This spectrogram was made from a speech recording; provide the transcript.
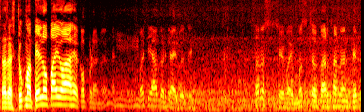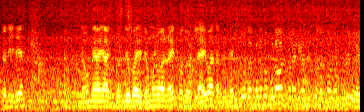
સરસ. ટૂંકમાં પેલો પાયો આ છે કપડાનો એમ ને? પછી આગળ થાય બધી. સરસ છે ભાઈ મસ્ત કારખાના ફેક્ટરી છે. ને અમે અહીંયા જ બળદેવભાઈ જમણવાર રાખ્યો હતો એટલે આવ્યા હતા બધા. મિત્રો સર્કલને તો બોલાવવા જ પડે મિત્રો સર્કલ પણ થોડી હોય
